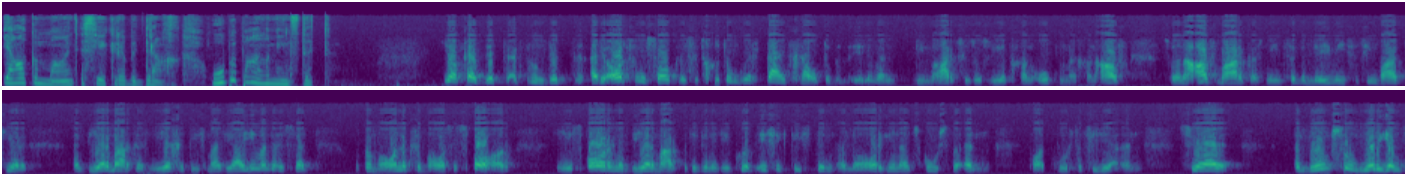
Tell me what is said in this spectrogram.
elke maand 'n sekere bedrag. Hoe bepaal 'n mens dit? Ja, kyk, dit ek bedoel dit uit die aard van die saak is dit goed om oor tyd geld te belê want die mark soos ons weet gaan op en gaan af. So in 'n afmark as mense belê, mense sien baie keer 'n beermark is negatief, maar as jy iemand is wat op 'n maandelikse basis spaar, en jy spaar in 'n beermark, beteken dit jy koop effektief teen 'n laer eenheidskoste in wat portefeulje in. So 'n lompsom weer eens,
